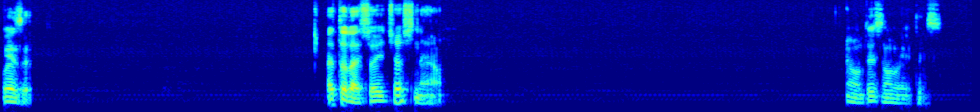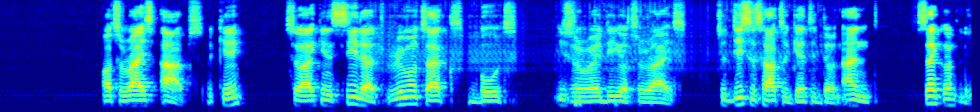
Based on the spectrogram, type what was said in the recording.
where's it? I thought I saw it just now. No, this is not where it is. Authorized apps, okay? So I can see that Remotasks bot is already authorized. So this is how to get it done. And secondly,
